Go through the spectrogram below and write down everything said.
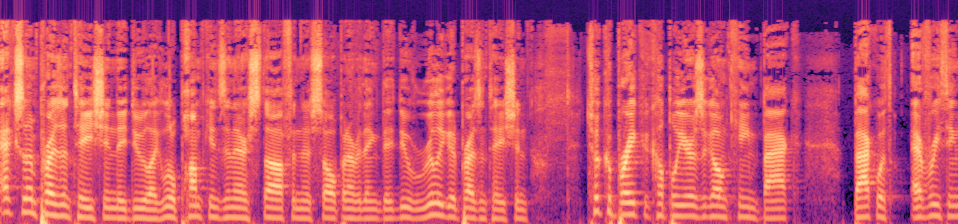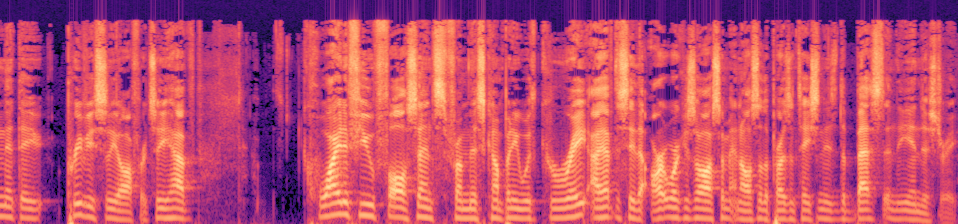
excellent presentation. They do like little pumpkins in their stuff and their soap and everything. They do really good presentation. Took a break a couple years ago and came back, back with everything that they previously offered. So you have quite a few fall scents from this company with great. I have to say the artwork is awesome and also the presentation is the best in the industry.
